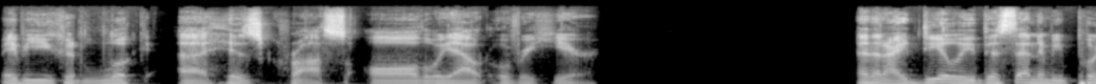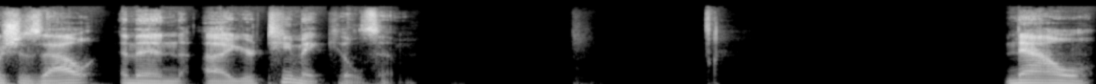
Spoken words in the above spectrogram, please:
maybe you could look uh, his cross all the way out over here. And then ideally this enemy pushes out and then uh, your teammate kills him. Now,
